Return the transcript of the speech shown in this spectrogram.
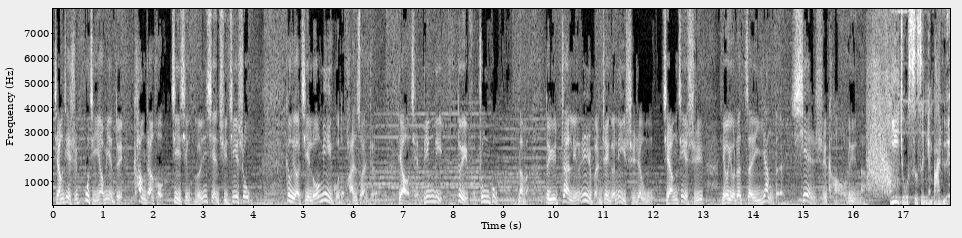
蒋介石不仅要面对抗战后进行沦陷区接收。更要紧锣密鼓地盘算着调遣兵力对付中共。那么，对于占领日本这个历史任务，蒋介石又有着怎样的现实考虑呢？一九四四年八月，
